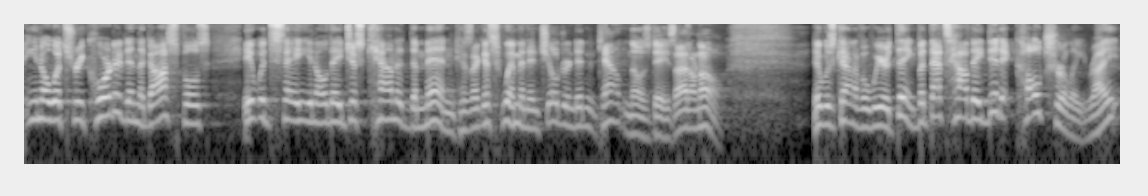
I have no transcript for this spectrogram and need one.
you know, what's recorded in the Gospels, it would say, you know, they just counted the men, because I guess women and children didn't count in those days. I don't know. It was kind of a weird thing, but that's how they did it culturally, right?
